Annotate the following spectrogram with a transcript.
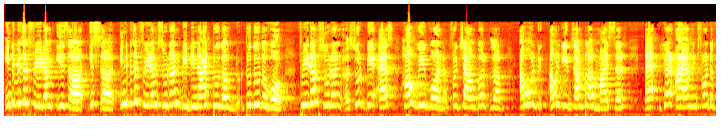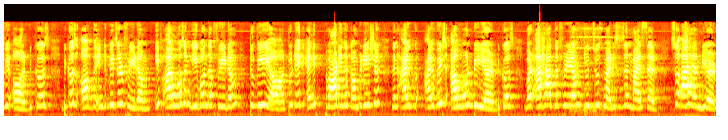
individual freedom is, uh, is uh, individual freedom shouldn't be denied to the to do the work. Freedom shouldn't uh, should be as how we want. For example, the, I will be, I will give example of myself. Uh, here I am in front of you all because because of the individual freedom. If I wasn't given the freedom to be uh, to take any part in the competition, then I I wish I won't be here because but I have the freedom to choose my decision myself. So I am here.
